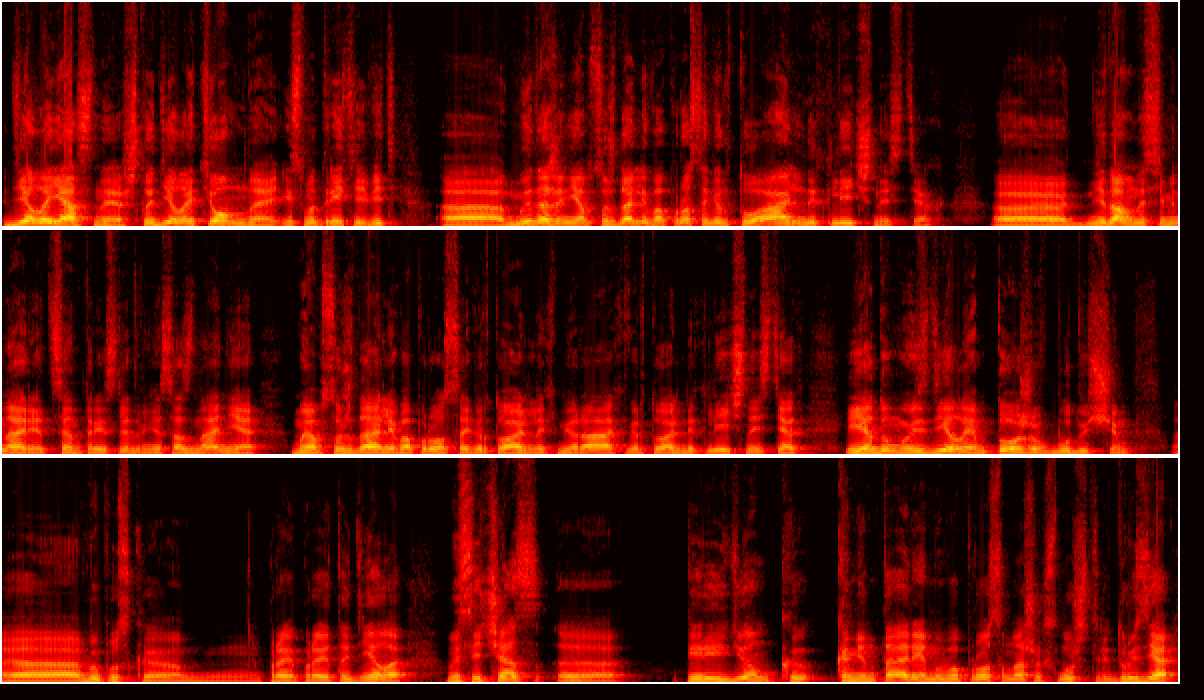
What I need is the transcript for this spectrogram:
дело ясное, что дело темное. И смотрите, ведь мы даже не обсуждали вопрос о виртуальных личностях. Недавно на семинаре Центра исследования сознания мы обсуждали вопросы о виртуальных мирах, виртуальных личностях. И я думаю, сделаем тоже в будущем Э, выпуск э, про, про это дело. Но сейчас э, перейдем к комментариям и вопросам наших слушателей. Друзья,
